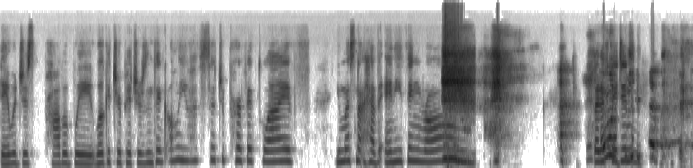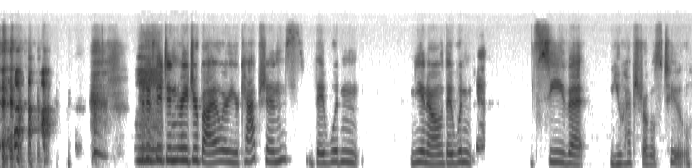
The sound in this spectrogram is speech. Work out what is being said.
they would just probably look at your pictures and think, oh, you have such a perfect life. You must not have anything wrong. But if they didn't, but if they didn't read your bio or your captions, they wouldn't, you know, they wouldn't see that you have struggles too.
